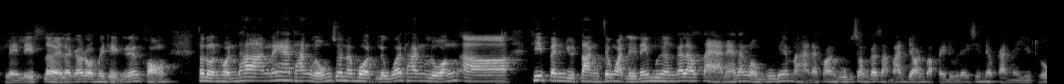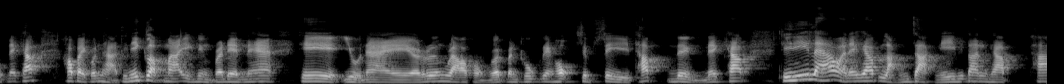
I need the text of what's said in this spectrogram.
เพลย์ลิสต์เลย แล้วก็รวมไปถึงเรื่องของถนนหนทางนะฮะทางหลวงชนบท หรือว่าทางหลวงอ่าที่เป็นอยู่ต่างจังหวัดหรือในเมืองก็แล้วแต่นะทางหลวงกรุงเทพมหานครคุณผู้ชมก็สามารถย้อนกลับไปดูได้เช่นเดียวกันใน YouTube นะครับเข้าไปค้นหาทีนี้กลับมาอีกหนึ่งประเด็นนะฮะที่อยู่ในเรื่องราวของรถบรรทุกเนี่ย64 ทับ1นะครับทีนี้แล้วอะนะครับหลังจากนี้พี่ตั้นครับถ้า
